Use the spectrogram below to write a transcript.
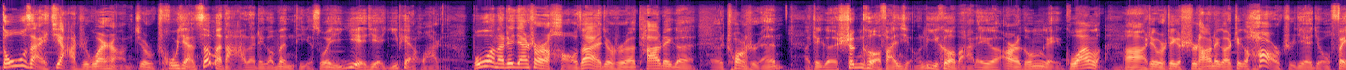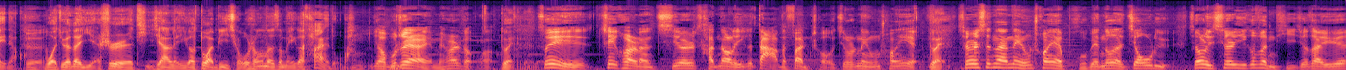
都在价值观上就是出现这么大的这个问题，所以业界一片哗然。不过呢，这件事儿好在就是他这个呃创始人啊，这个深刻反省，立刻把这个二更给关了啊，就是这个食堂这个这个号直接就废掉。对我觉得也是体现了一个断臂求生的这么一个态度吧。嗯要不这样也没法整了。对对对所以这块呢，其实谈到了一个大的范畴，就是内容创业。对，其实现在内容创业普遍都在焦虑，焦虑其实一个问题就在于，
